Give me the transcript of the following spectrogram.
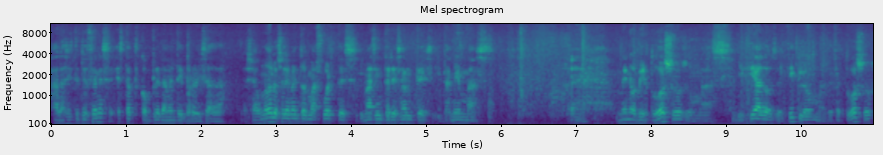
a las instituciones está completamente improvisada. O sea, uno de los elementos más fuertes y más interesantes y también más eh, menos virtuosos o más viciados del ciclo, más defectuosos,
